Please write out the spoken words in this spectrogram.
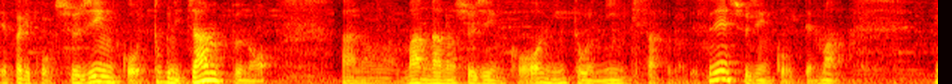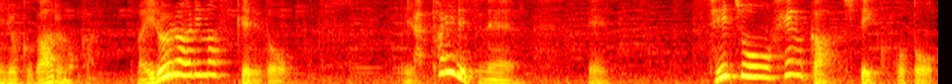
やっぱりこう主人公特にジャンプのあの漫画の主人公特に人気作のですね主人公ってまあ魅力があるのか。いろいろありますけれどやっぱりですね、えー、成長変化していくこと。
